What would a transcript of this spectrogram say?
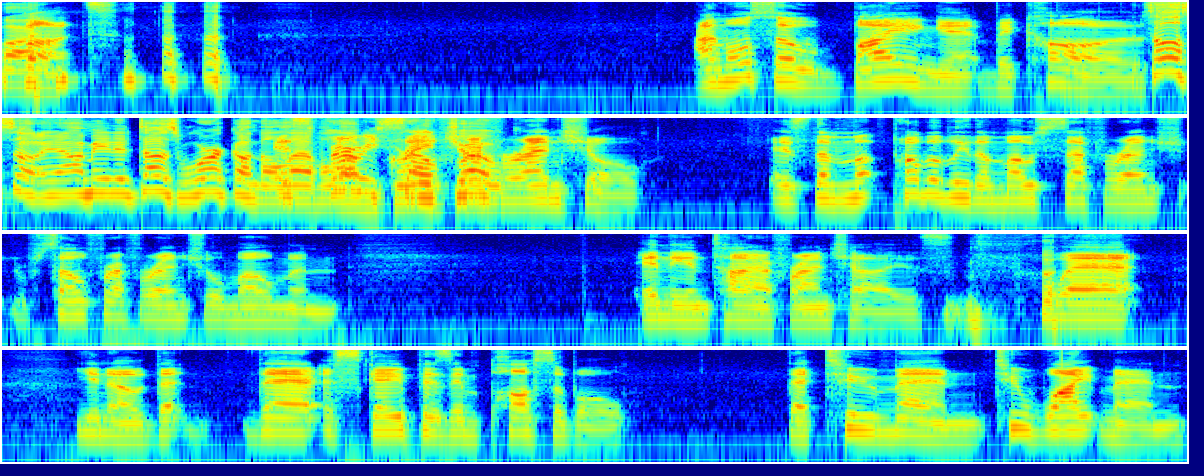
Fine. but I'm also buying it because it's also, I mean, it does work on the it's level very of great joke. self-referential. It's the probably the most self-referential, self-referential moment in the entire franchise, where you know that their escape is impossible. They're two men, two white men,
